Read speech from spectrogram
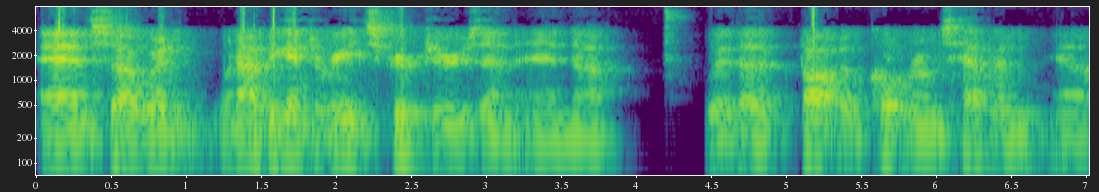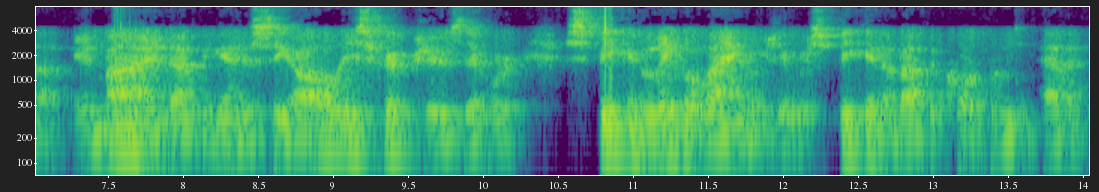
And so when when I began to read Scriptures and and uh, with a thought of courtrooms heaven uh, in mind, I began to see all these scriptures that were speaking legal language. That were speaking about the courtrooms of heaven.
